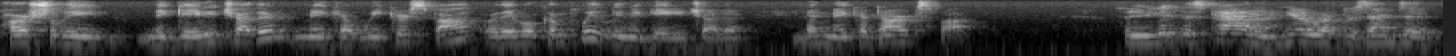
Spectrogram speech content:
partially negate each other and make a weaker spot, or they will completely negate each other and make a dark spot. So you get this pattern here represented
